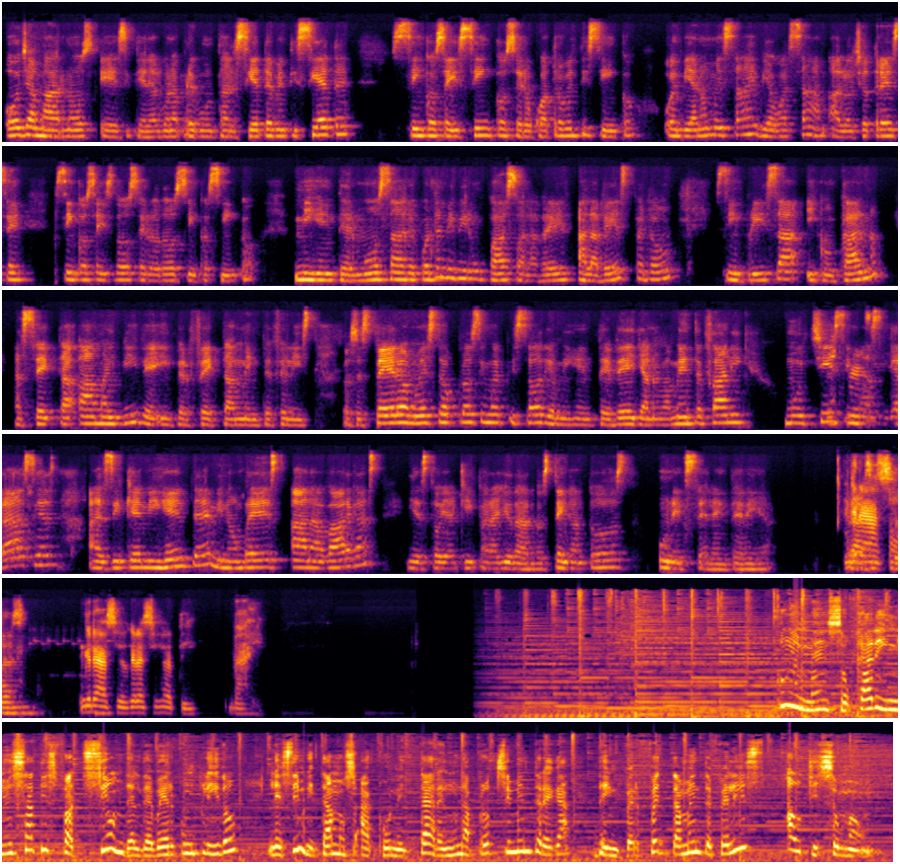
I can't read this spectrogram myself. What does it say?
o llamarnos eh, si tiene alguna pregunta al 727-565-0425 o enviar un mensaje vía WhatsApp al 813-562-0255. Mi gente hermosa, recuerden vivir un paso a la vez, a la vez perdón, sin prisa y con calma acepta, ama y vive imperfectamente feliz. Los espero en nuestro próximo episodio, mi gente bella. Nuevamente, Fanny, muchísimas gracias. Así que, mi gente, mi nombre es Ana Vargas y estoy aquí para ayudarlos. Tengan todos un excelente día. Gracias. Gracias, gracias, gracias a ti. Bye. Con inmenso cariño y satisfacción del deber cumplido, les invitamos a conectar en una próxima entrega de Imperfectamente Feliz Autism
